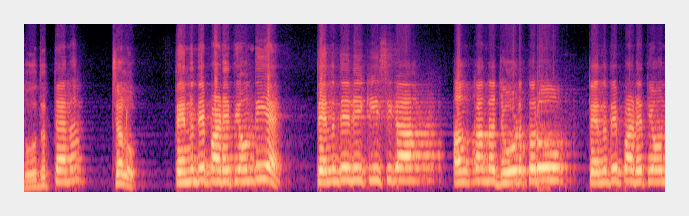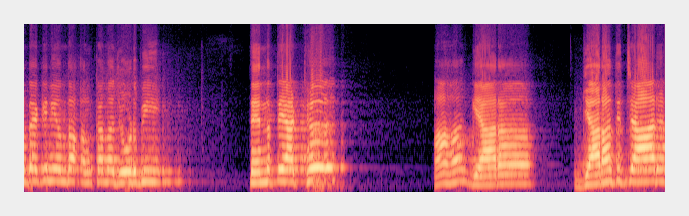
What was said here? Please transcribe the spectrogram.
2 ਦਿੱਤਾ ਹੈ ਨਾ? ਚਲੋ 3 ਦੇ ਪਾੜੇ ਤੇ ਆਉਂਦੀ ਹੈ। 3 ਦੇ ਲਈ ਕੀ ਸੀਗਾ? ਅੰਕਾਂ ਦਾ ਜੋੜ ਕਰੋ। 3 ਦੇ ਪਾੜੇ ਤੇ ਆਉਂਦਾ ਕਿ ਨਹੀਂ ਆਉਂਦਾ? ਅੰਕਾਂ ਦਾ ਜੋੜ ਵੀ। 3 ਤੇ 8 ਹਾਂ ਹਾਂ 11 11 ਤੇ 4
